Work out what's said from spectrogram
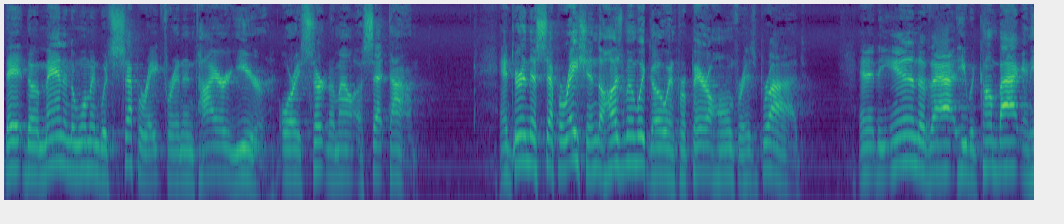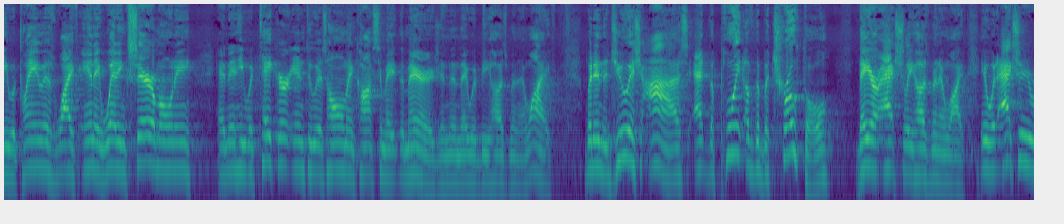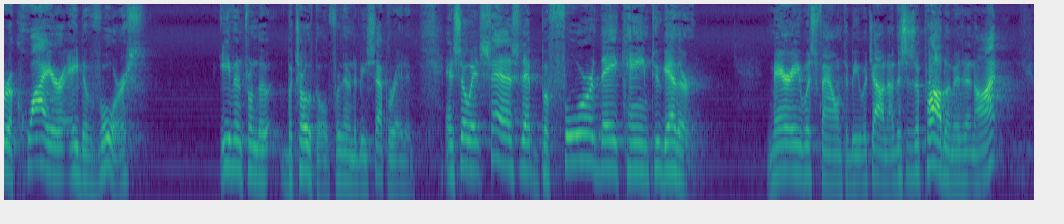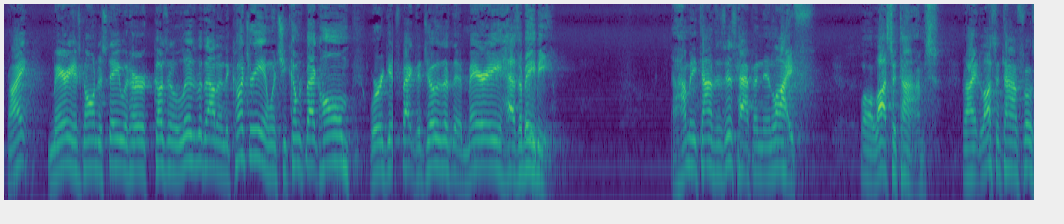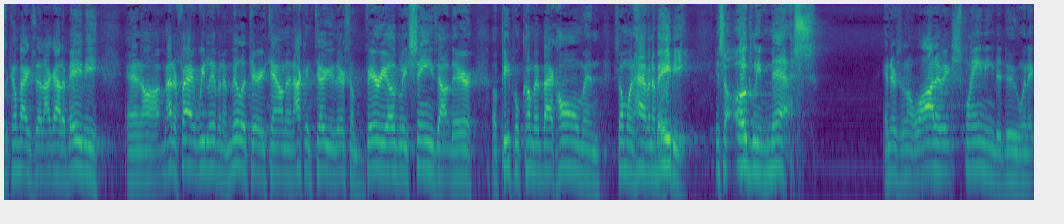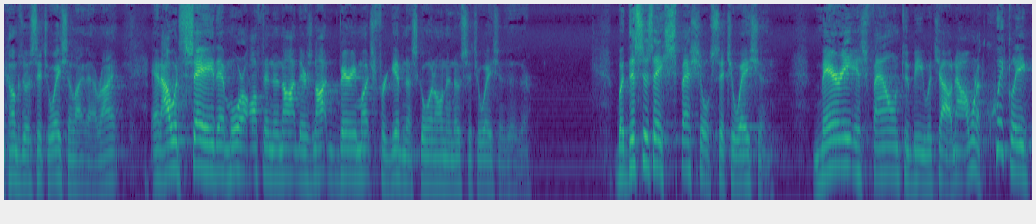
they, the man and the woman would separate for an entire year or a certain amount, a set time. And during this separation, the husband would go and prepare a home for his bride. And at the end of that, he would come back and he would claim his wife in a wedding ceremony and then he would take her into his home and consummate the marriage, and then they would be husband and wife. But in the Jewish eyes, at the point of the betrothal, they are actually husband and wife. It would actually require a divorce, even from the betrothal, for them to be separated. And so it says that before they came together, Mary was found to be with child. Now, this is a problem, is it not? Right? Mary has gone to stay with her cousin Elizabeth out in the country, and when she comes back home, word gets back to Joseph that Mary has a baby. Now, how many times has this happened in life? Well, lots of times, right? Lots of times folks have come back and said, I got a baby. And uh, matter of fact, we live in a military town, and I can tell you there's some very ugly scenes out there of people coming back home and someone having a baby. It's an ugly mess. And there's a lot of explaining to do when it comes to a situation like that, right? And I would say that more often than not, there's not very much forgiveness going on in those situations, is there? But this is a special situation. Mary is found to be with child. Now, I want to quickly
